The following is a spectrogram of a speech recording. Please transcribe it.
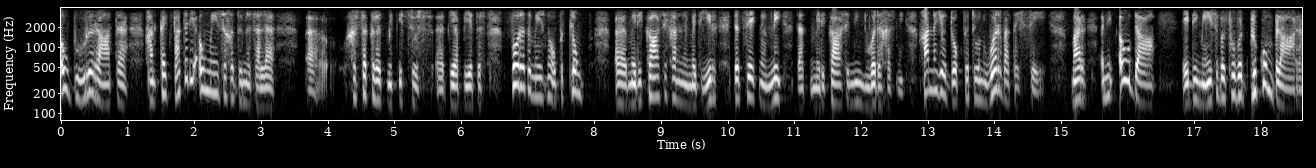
ou boererate gaan kyk wat het die ou mense gedoen as hulle uh gesukkel het met iets soos uh, diabetes voordat 'n mens nou op 'n klomp uh medikasie gaan en met hier dit sê ek nou nie dat medikasie nie nodig is nie. Gaan na jou dokter toe en hoor wat hy sê. Maar in die ou dae het die mense byvoorbeeld bloekomblare,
